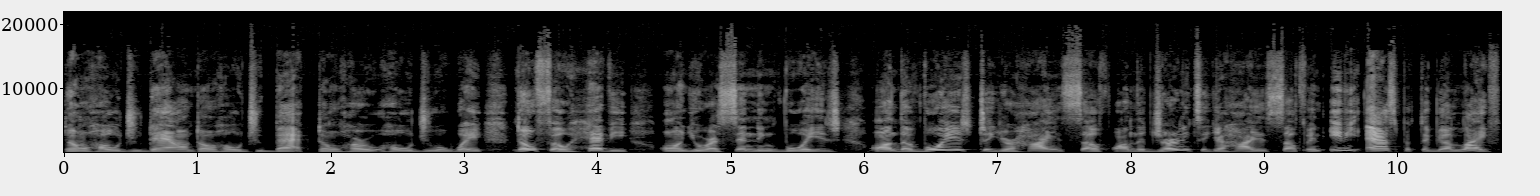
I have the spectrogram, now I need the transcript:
don't hold you down, don't hold you back, don't hold you away. Don't feel heavy on your ascending voyage, on the voyage to your highest self, on the journey to your highest self in any aspect of your life.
